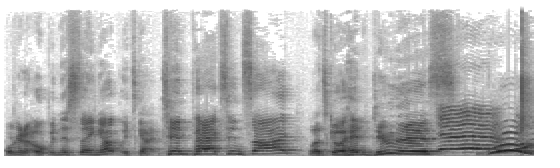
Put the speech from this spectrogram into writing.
We're going to open this thing up. It's got 10 packs inside. Let's go ahead and do this. Yeah. Woo!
